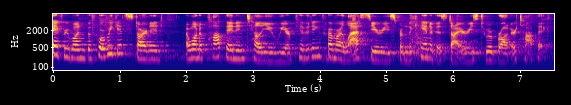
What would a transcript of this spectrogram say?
Hey everyone, before we get started, I want to pop in and tell you we are pivoting from our last series from the Cannabis Diaries to a broader topic.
